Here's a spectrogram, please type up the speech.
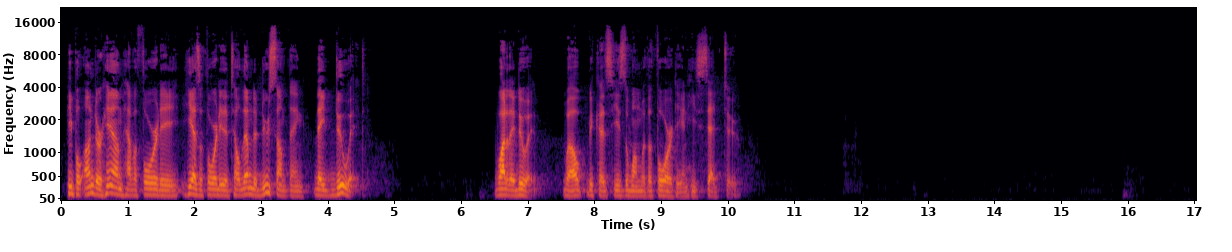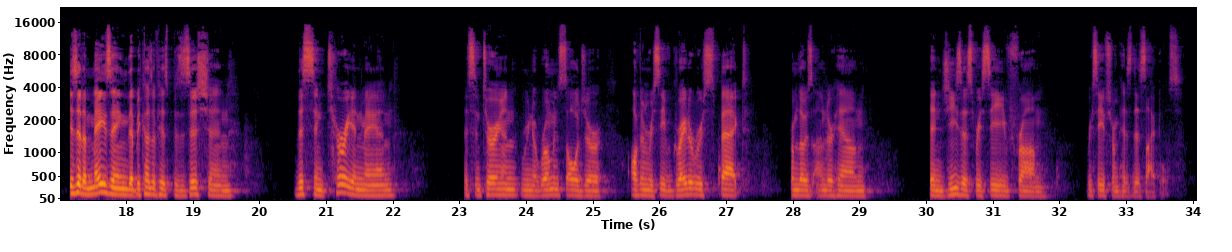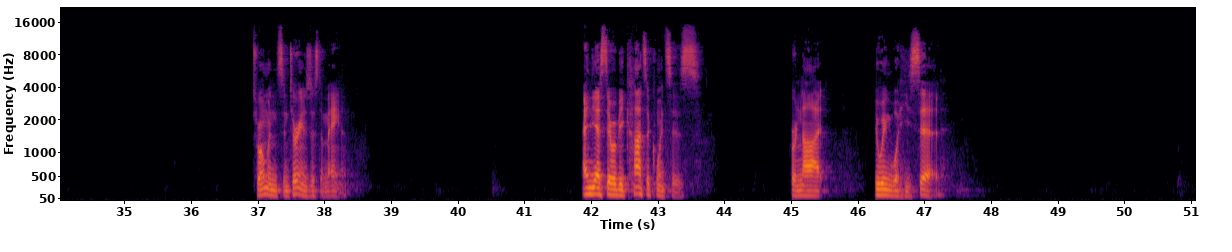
People under him have authority, he has authority to tell them to do something, they do it. Why do they do it? Well, because he's the one with authority and he's said to. Is it amazing that because of his position, this centurion man, this centurion, you know, Roman soldier, often received greater respect from those under him than Jesus received from receives from his disciples. This Roman centurion is just a man. And yes, there would be consequences for not doing what he said.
